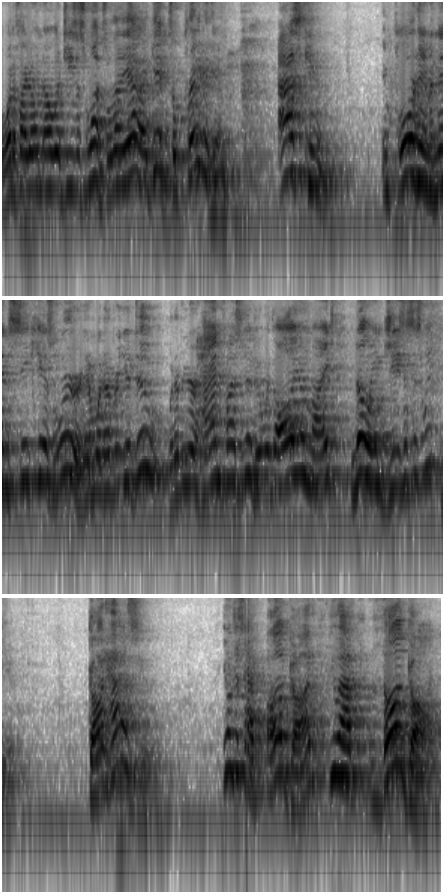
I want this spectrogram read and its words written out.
But what if I don't know what Jesus wants? Well, then, yeah, again, so pray to Him, ask Him, implore Him, and then seek His word. And whatever you do, whatever your hand finds to do, do with all your might, knowing Jesus is with you. God has you. You don't just have a God, you have the God.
